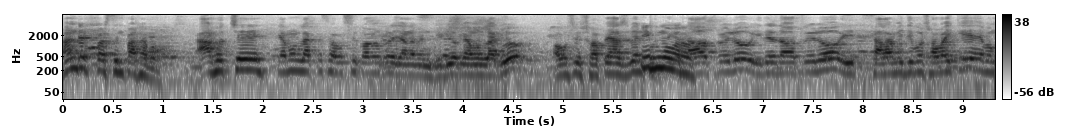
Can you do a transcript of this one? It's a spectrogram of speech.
হান্ড্রেড পার্সেন্ট পাঠাবো। আর হচ্ছে কেমন লাগতেছে অবশ্যই কমেন্ট করে জানাবেন। ভিডিও কেমন লাগল? অবশ্যই শপে আসবেন। দাওয়াত রইল ঈদের দাওয়াত রইল। ঈদ সালামি দিব সবাইকে এবং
